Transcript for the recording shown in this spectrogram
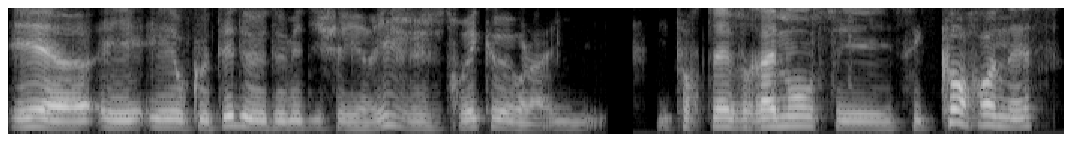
et, euh, et, et aux côtés de, de Mehdi Chahiri, j'ai, trouvé que voilà, il, portait vraiment ses, ses coronets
